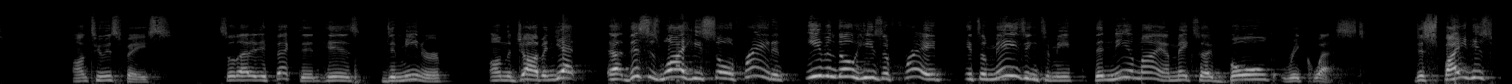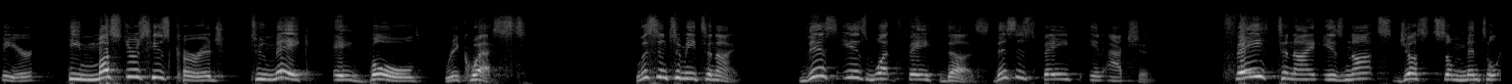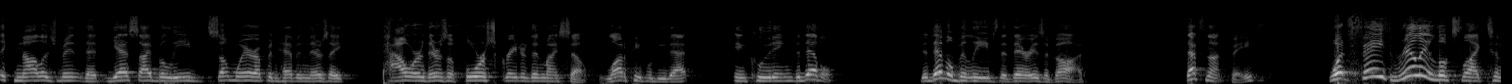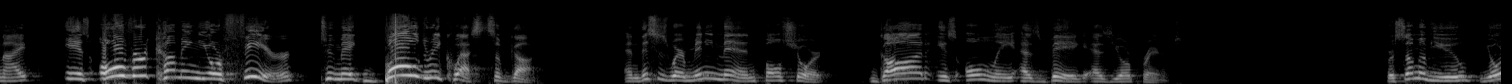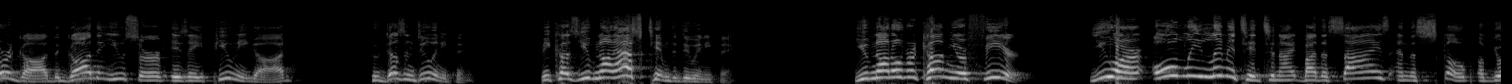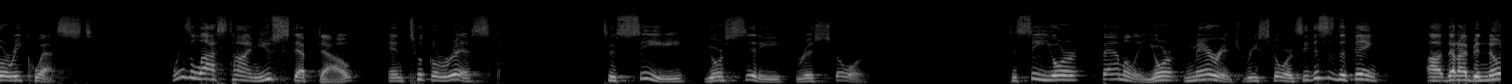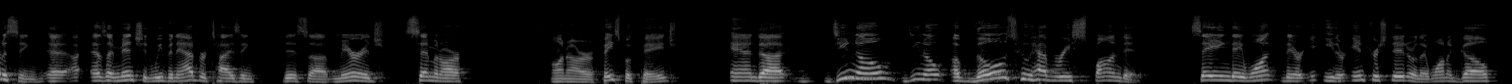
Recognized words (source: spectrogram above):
onto his face, so that it affected his demeanor on the job. And yet, uh, this is why he's so afraid. And even though he's afraid, it's amazing to me that Nehemiah makes a bold request. Despite his fear, he musters his courage to make a bold request. Listen to me tonight. This is what faith does. This is faith in action. Faith tonight is not just some mental acknowledgement that, yes, I believe somewhere up in heaven there's a power, there's a force greater than myself. A lot of people do that, including the devil. The devil believes that there is a God. That's not faith. What faith really looks like tonight is overcoming your fear to make bold requests of God. And this is where many men fall short. God is only as big as your prayers. For some of you, your God, the God that you serve, is a puny God who doesn't do anything because you've not asked him to do anything. You've not overcome your fear. You are only limited tonight by the size and the scope of your request. When's the last time you stepped out and took a risk to see your city restored? To see your family, your marriage restored? See, this is the thing uh, that I've been noticing. Uh, as I mentioned, we've been advertising this uh, marriage seminar on our Facebook page. And uh, do you know? Do you know of those who have responded, saying they want, they're either interested or they want to go?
